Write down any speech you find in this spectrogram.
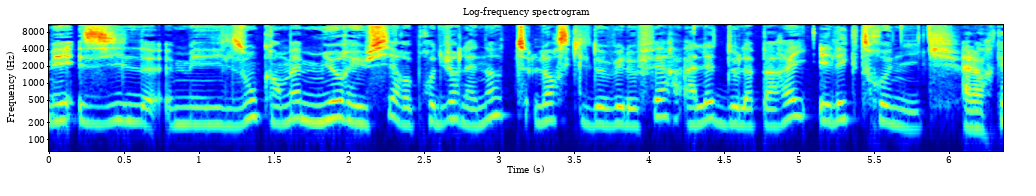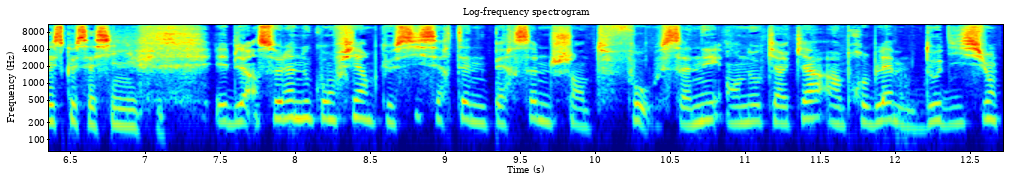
mais ils, mais ils ont quand même mieux réussi à reproduire la note lorsqu'ils devaient le faire à l'aide de l'appareil électronique. Alors, qu'est-ce que ça signifie? Eh bien, cela nous confirme que si certaines personnes chantent faux, ça n'est en aucun cas un problème d'audition,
